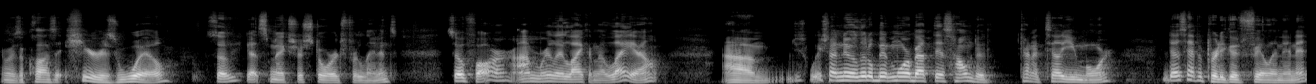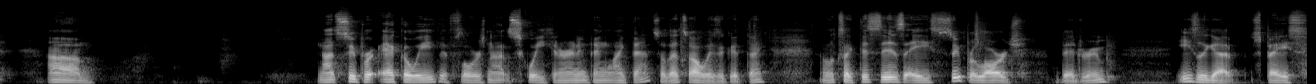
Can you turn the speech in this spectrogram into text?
there was a closet here as well. So you got some extra storage for linens. so far, I'm really liking the layout. Um, just wish I knew a little bit more about this home to kind of tell you more. It does have a pretty good feeling in it. Um, not super echoey. The floor's not squeaking or anything like that, so that's always a good thing. It looks like this is a super large bedroom. Easily got space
